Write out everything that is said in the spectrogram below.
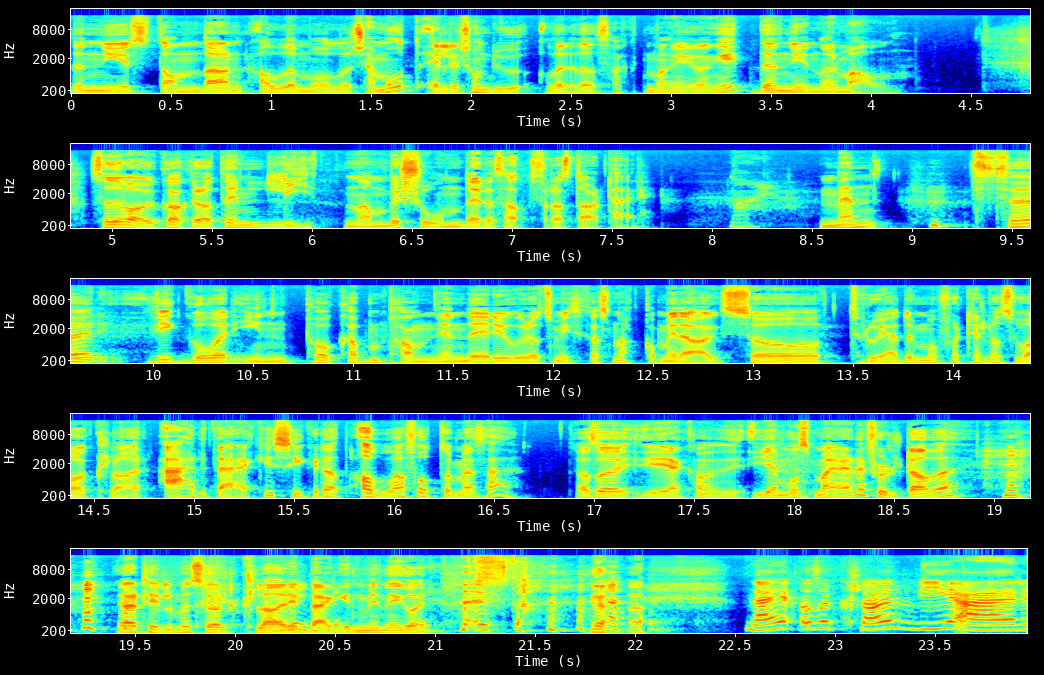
den nye standarden alle måler seg mot, eller som du allerede har sagt mange ganger, den nye normalen. Så det var jo ikke akkurat en liten ambisjon dere satt fra start her. Men før vi går inn på kampanjen dere gjorde, og som vi skal snakke om i dag, så tror jeg du må fortelle oss hva Klar er. Det er ikke sikkert at alle har fått det med seg. Altså, kan, Hjemme hos meg er det fullt av det. Jeg har til og med sølt Klar i bagen min i går. Nei, altså Klar, vi er,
